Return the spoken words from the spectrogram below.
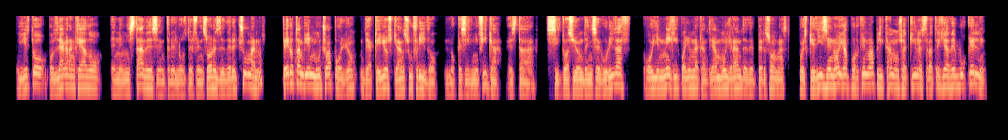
Y esto pues le ha granjeado enemistades entre los defensores de derechos humanos, pero también mucho apoyo de aquellos que han sufrido lo que significa esta situación de inseguridad. Hoy en México hay una cantidad muy grande de personas pues que dicen, oiga, ¿por qué no aplicamos aquí la estrategia de Bukele?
